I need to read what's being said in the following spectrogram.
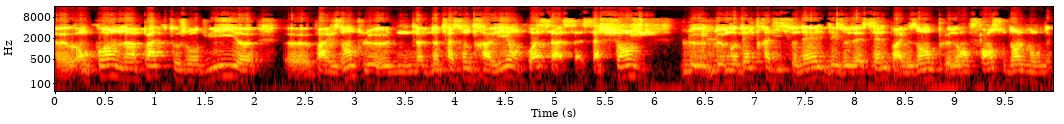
euh en quoi on impacte aujourd'hui, euh, par exemple, notre, notre, façon de travailler, en quoi ça, ça, ça change le, le, modèle traditionnel des ESN, par exemple, en France ou dans le monde.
